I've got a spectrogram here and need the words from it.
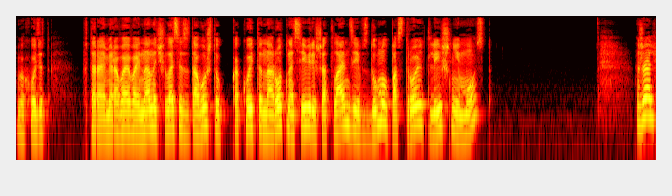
Выходит, Вторая мировая война началась из-за того, что какой-то народ на севере Шотландии вздумал построить лишний мост? Жаль,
